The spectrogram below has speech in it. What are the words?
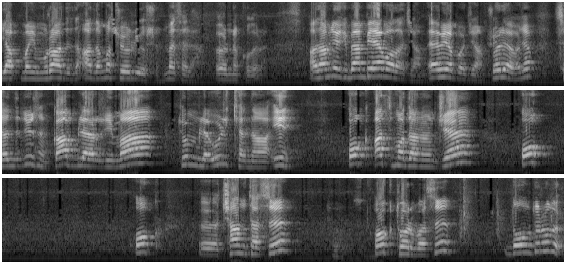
yapmayı murad eden adama söylüyorsun. Mesela örnek olarak. Adam diyor ki ben bir ev alacağım, ev yapacağım, şöyle yapacağım. Sen de diyorsun kabler rima tümleul kenain. Ok atmadan önce ok ok e, çantası ok torbası doldurulur.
